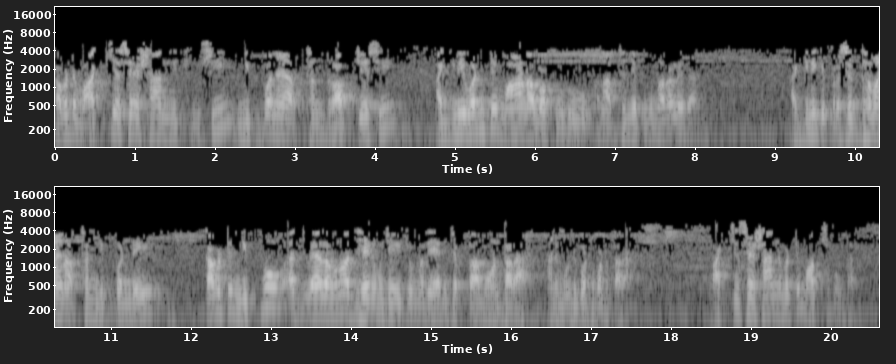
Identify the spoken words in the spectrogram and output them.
కాబట్టి వాక్యశేషాన్ని చూసి నిప్పు అనే అర్థం డ్రాప్ చేసి అగ్ని వంటి మానవకుడు అని అర్థం చెప్పుకున్నారా లేదా? అగ్నికి ప్రసిద్ధమైన అర్థం నిప్పండి. కాబట్టి నిప్పు వేదమును అధ్యయనము చేయుచున్నది అని చెప్తాము అంటారా? అని ముండి పట్టుపడతారా వాక్యశేషాన్ని బట్టి మార్చుకుంటారు.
